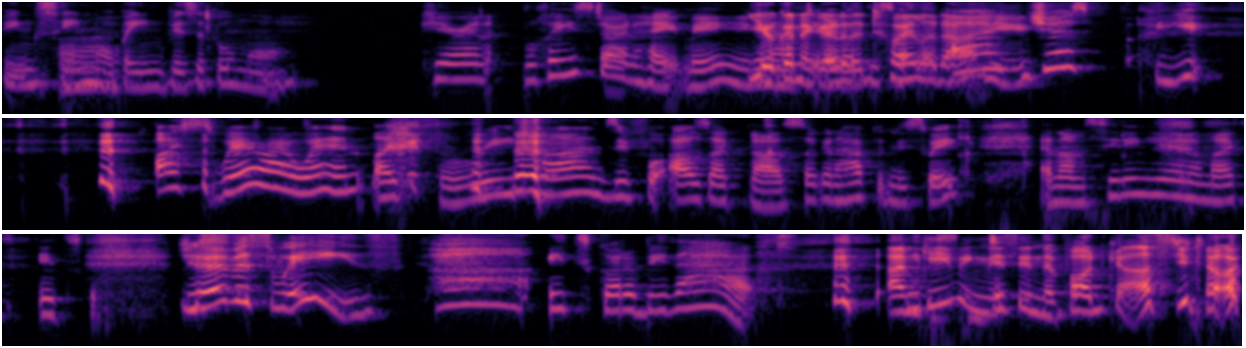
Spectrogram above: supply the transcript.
being seen right. more, being visible more. Kirryn, please don't hate me. You're, You're going to go to the toilet, aren't you? Just you, I swear I went like three times before. I was like, no, it's not going to happen this week. And I'm sitting here and I'm like, it's just, nervous wheeze. it's got to be that. I'm it's keeping this in the podcast, you know.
